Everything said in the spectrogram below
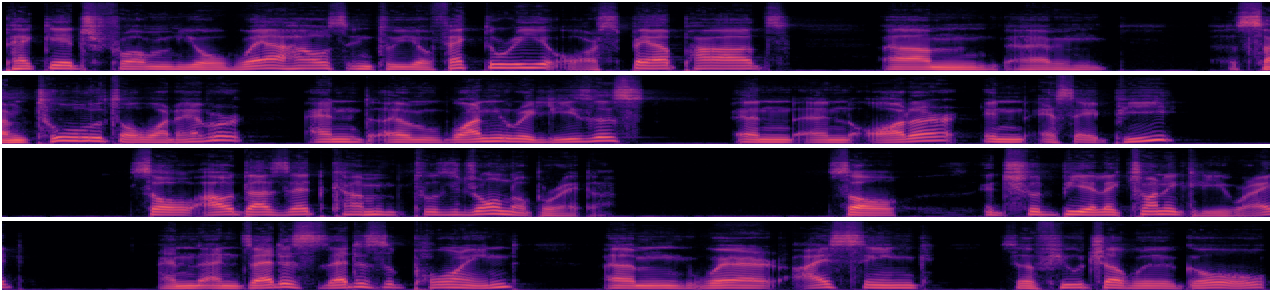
package from your warehouse into your factory or spare parts, um, um, some tools or whatever, and um, one releases an, an order in SAP. So how does that come to the drone operator? So it should be electronically, right? And and that is that is the point um, where I think the future will go.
